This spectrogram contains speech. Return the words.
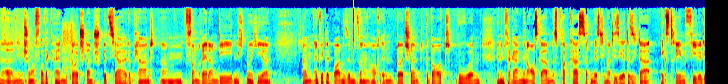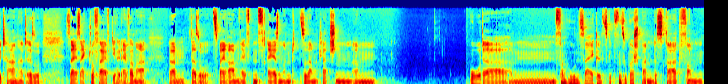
äh, nehme ich schon mal vorweg, ein Deutschland-Spezial geplant ähm, von Rädern, die nicht nur hier ähm, entwickelt worden sind, sondern auch in Deutschland gebaut wurden. In den vergangenen Ausgaben des Podcasts hatten wir es thematisiert, dass sich da extrem viel getan hat. Also sei es Acto 5, die halt einfach mal ähm, da so zwei Rahmenhälften fräsen und zusammenklatschen. Ähm, oder ähm, von Hoon Cycles gibt es ein super spannendes Rad von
